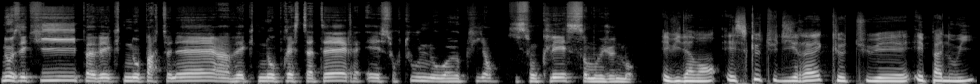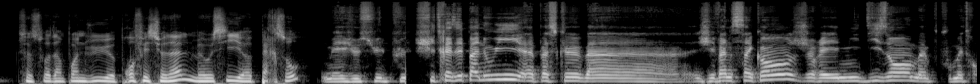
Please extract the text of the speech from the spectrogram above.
nos équipes, avec nos partenaires, avec nos prestataires et surtout nos euh, clients, qui sont clés sans mauvais jeu de mots. Évidemment. Est-ce que tu dirais que tu es épanoui, que ce soit d'un point de vue euh, professionnel, mais aussi perso mais je suis le plus. Je suis très épanoui parce que ben j'ai 25 ans, j'aurais mis 10 ans ben, pour mettre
